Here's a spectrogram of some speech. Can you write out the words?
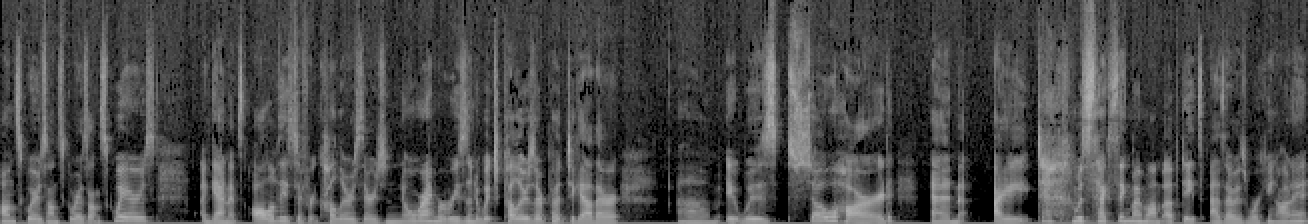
on squares on squares on squares. Again, it's all of these different colors. There's no rhyme or reason to which colors are put together. Um, it was so hard, and I t- was texting my mom updates as I was working on it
